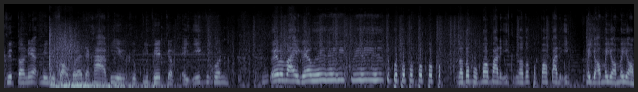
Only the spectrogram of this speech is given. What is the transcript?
คือตอนเนี้ยมีอยู่สองคนแล้วจะฆ่าพี่ก็คือพี่เพชรกับไอ้อีกทุกคน เฮ้ยมันมาอีกแล้วเฮ้ยเฮ้ยเฮ้ยเฮ้ยเฮ้ยปุ๊บปุ๊บปุ๊บปุ๊บปุ๊บเราต้องปกป้องบ้านอีกเราต้องปกป้องบ้านอีกไม่ยอมไม่ยอมไม่ยอม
